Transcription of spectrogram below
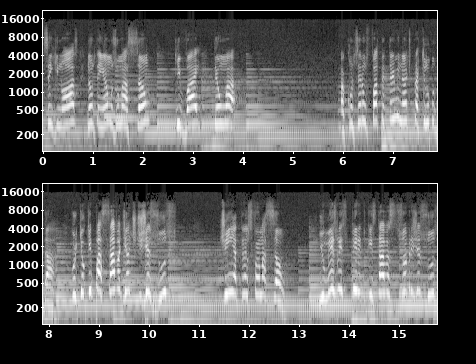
sem que nós não tenhamos uma ação que vai ter uma acontecer um fato determinante para aquilo mudar. Porque o que passava diante de Jesus tinha transformação. E o mesmo espírito que estava sobre Jesus,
